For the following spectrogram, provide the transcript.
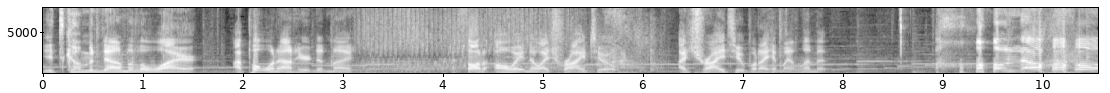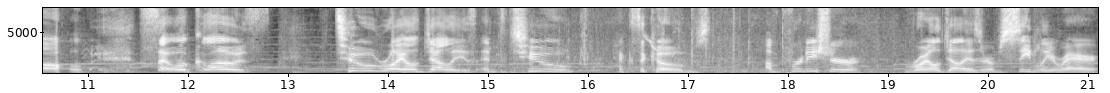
It's coming down to the wire. I put one out here, didn't I? Thought, oh wait, no, I tried to. I tried to, but I hit my limit. Oh no! So close! Two royal jellies and two hexacombs. I'm pretty sure royal jellies are obscenely rare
